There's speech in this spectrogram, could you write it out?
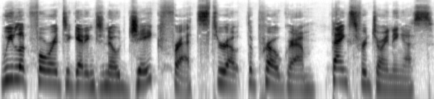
We look forward to getting to know Jake Fretz throughout the program. Thanks for joining us.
